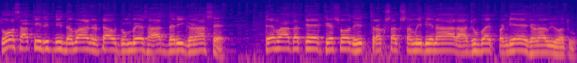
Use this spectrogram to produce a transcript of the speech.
તો સાચી રીતની દબાણ હટાવ ઝુંબેશ હાથ ધરી ગણાશે. તેમાં તકે કેશોદ હિત રક્ષક સમિતિના રાજુભાઈ પંડ્યાએ જણાવ્યું હતું.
